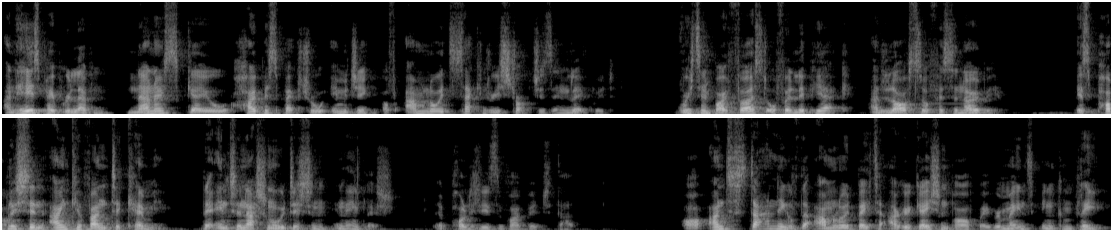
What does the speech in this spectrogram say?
And here's paper 11 Nanoscale Hyperspectral Imaging of Amyloid Secondary Structures in Liquid, written by first author Lipiec and last author Sonobe. It's published in Ankavanta Chemi, the international edition in English. Apologies if I butchered that. Our understanding of the amyloid beta aggregation pathway remains incomplete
